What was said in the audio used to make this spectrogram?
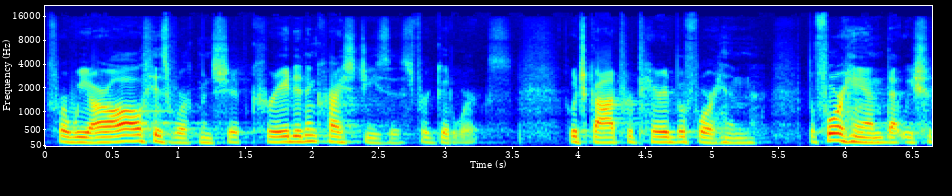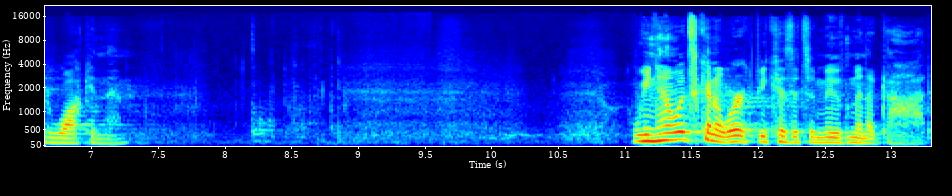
For we are all his workmanship, created in Christ Jesus for good works, which God prepared before him beforehand that we should walk in them. We know it's going to work because it's a movement of God.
